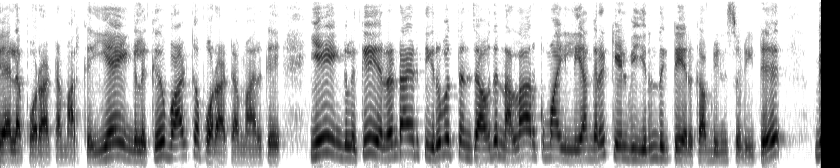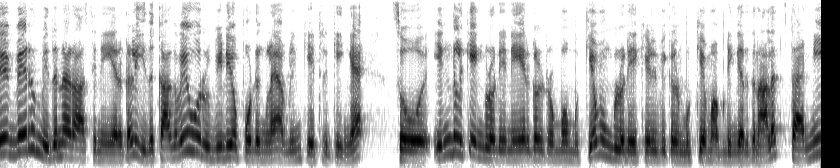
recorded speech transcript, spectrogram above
வேலை போராட்டமா இருக்கு? ஏன் எங்களுக்கு வாழ்க்கை போராட்டமா இருக்கு? ஏன் எங்களுக்கு இரண்டாயிரத்தி இருபத்தஞ்சாவது நல்லா இருக்குமா இல்லையாங்கிற கேள்வி இருந்துகிட்டே இருக்கு அப்படின்னு சொல்லிட்டு வெவ்வேறு மிதனராசி நேயர்கள் இதுக்காகவே ஒரு வீடியோ போடுங்களேன் அப்படின்னு கேட்டிருக்கீங்க. ஸோ எங்களுக்கு எங்களுடைய நேயர்கள் ரொம்ப முக்கியம். உங்களுடைய கேள்விகள் முக்கியம் அப்படிங்கிறதுனால தனி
